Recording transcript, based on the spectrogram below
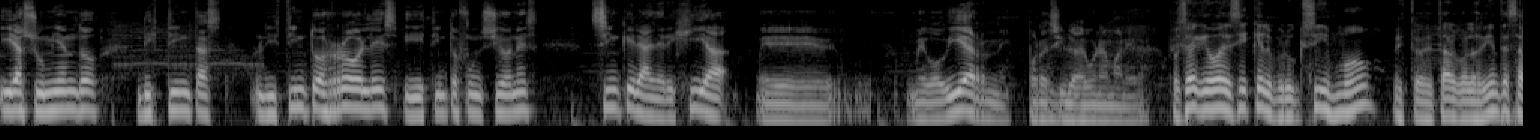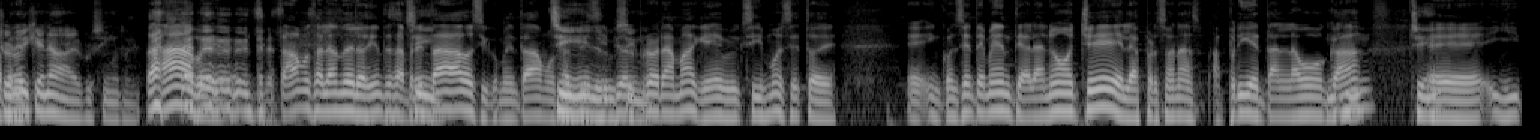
ir asumiendo distintas, distintos roles y distintas funciones sin que la energía eh, me gobierne, por decirlo de alguna manera. O sea que vos decís que el bruxismo, esto de estar con los dientes Yo no apretados. dije nada del próximo todavía. Ah, pero, pero estábamos hablando de los dientes apretados y comentábamos Sí, al principio del bruxismo. programa que el bruxismo es esto de eh, inconscientemente a la noche las personas aprietan la boca sí. eh, y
